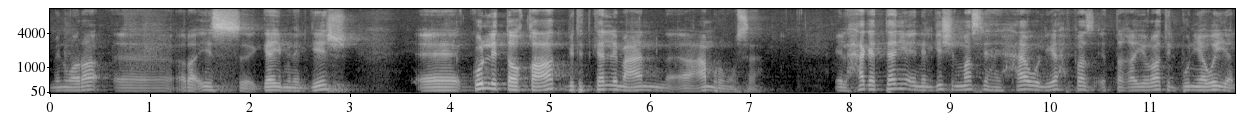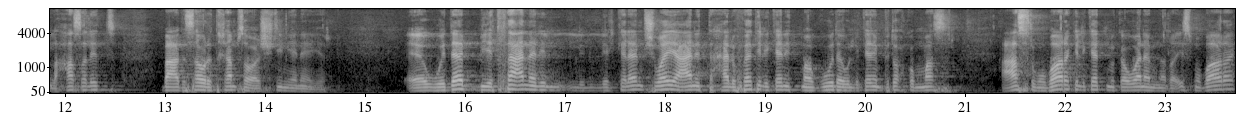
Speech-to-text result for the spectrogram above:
من وراء آه، رئيس جاي من الجيش. آه، كل التوقعات بتتكلم عن آه، عمرو موسى. الحاجة التانية إن الجيش المصري هيحاول يحفظ التغيرات البنيوية اللي حصلت بعد ثورة 25 يناير. آه، وده بيدفعنا لل- لل- للكلام شوية عن التحالفات اللي كانت موجودة واللي كانت بتحكم مصر. عصر مبارك اللي كانت مكونة من الرئيس مبارك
